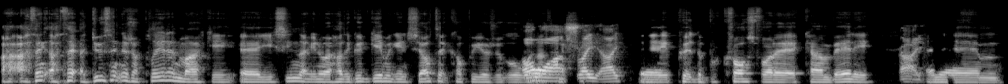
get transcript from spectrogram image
I think I think I do think there's a player in Mackie. Uh, you seen that? You know, I had a good game against Celtic a couple of years ago. Oh, I that's right. Aye, uh, put the cross for uh, Kamberi aye, and um,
